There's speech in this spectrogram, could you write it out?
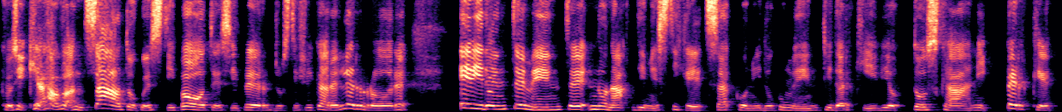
così, chi ha avanzato questa ipotesi per giustificare l'errore, evidentemente non ha dimestichezza con i documenti d'archivio toscani. Perché?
